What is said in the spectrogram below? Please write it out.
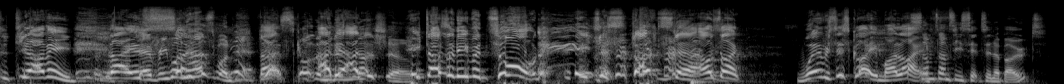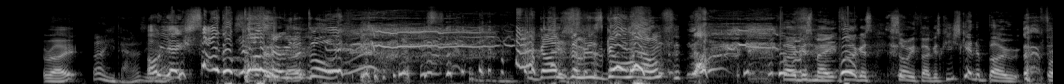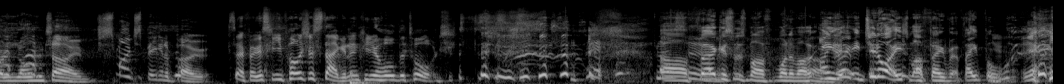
Do you know what I mean? That is Everyone so- has one. That's Scotland And in a it- and nutshell. He doesn't even talk. He just stands there. I was like, "Where is this guy in my life?" Sometimes he sits in a boat, right? Oh, he does. oh yeah, he sat in a Show boat. me the door. the guys don't just go around. Fergus, mate, Fergus. Sorry, Fergus. Can you just get in a boat for a long time? Just mind just being in a boat. Sorry, Fergus, can you polish your stag and then can you hold the torch? Oh, Fergus was my one of my. he- do you know what? He's my favourite faithful. Yeah,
